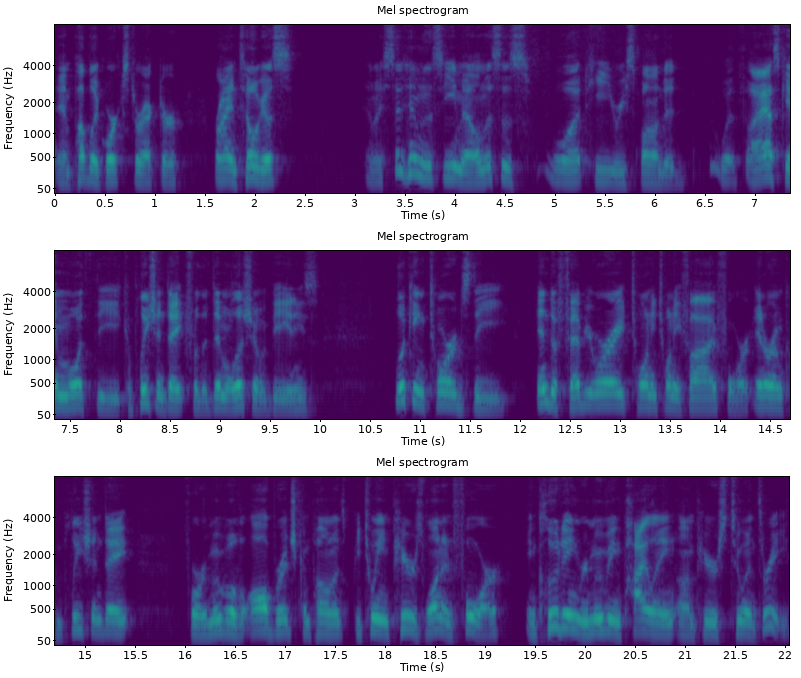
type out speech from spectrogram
and Public Works Director Ryan Thilges, and I sent him this email, and this is what he responded with. I asked him what the completion date for the demolition would be, and he's looking towards the end of February 2025 for interim completion date for removal of all bridge components between piers 1 and 4, including removing piling on piers 2 and 3.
